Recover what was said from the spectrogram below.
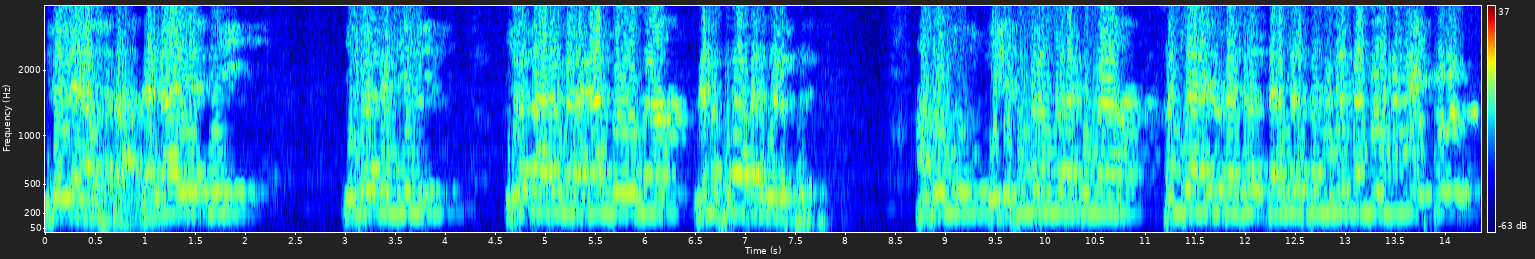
ഇതല്ലേ അവസ്ഥ. രണ്ടായിരത്തി ഇരുപത്തിയഞ്ചിൽ ഇരുപത്തി ആറിൽ നടക്കാൻ പോകുന്ന നിയമസഭാ തെരഞ്ഞെടുപ്പ്. അതും ഈ ഡിസംബറിൽ നടക്കുന്ന പഞ്ചായത്ത് തെര- തെരഞ്ഞെടുപ്പ് മുന്നിൽ കണ്ടുകൊണ്ടല്ലേ ഇപ്പോൾ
